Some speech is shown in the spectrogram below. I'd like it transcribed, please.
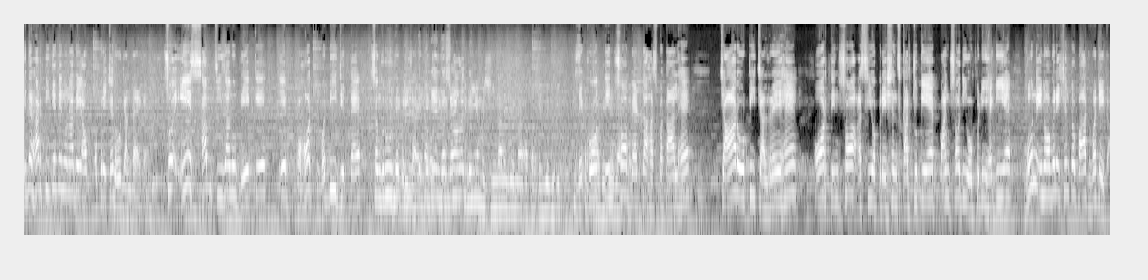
ਇਧਰ ਹਰ ਤੀਜੇ ਦਿਨ ਉਹਨਾਂ ਦੇ ਆਪਰੇਸ਼ਨ ਹੋ ਜਾਂਦਾ ਹੈਗਾ। ਸੋ ਇਹ ਸਭ ਚੀਜ਼ਾਂ ਨੂੰ ਦੇਖ ਕੇ ਇਹ ਬਹੁਤ ਵੱਡੀ ਜਿੱਤ ਹੈ ਸੰਗਰੂਰ ਦੇ ਮਰੀਜ਼ਾਂ ਦੀ ਕਿੰਨੇ ਦੇਖੋ 300 ਬੈੱਡ ਦਾ ਹਸਪਤਾਲ ਹੈ 4 ਓਟੀ ਚੱਲ ਰਹੇ ਹੈ ਔਰ 380 ਆਪਰੇਸ਼ਨਸ ਕਰ ਚੁੱਕੇ ਹੈ 500 ਦੀ ਓਪੀਡੀ ਹੈਗੀ ਹੈ। ਹੁਣ ਇਨੋਗਰੇਸ਼ਨ ਤੋਂ ਬਾਅਦ ਵਧੇਗਾ।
